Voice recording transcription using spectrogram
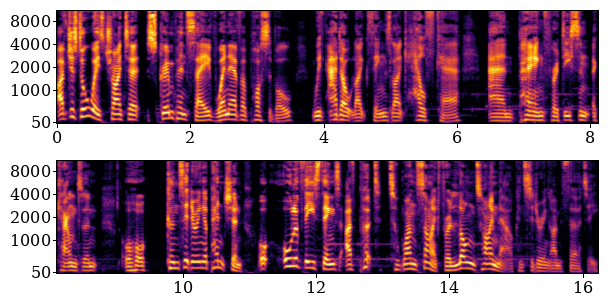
I've just always tried to scrimp and save whenever possible with adult like things like healthcare and paying for a decent accountant or considering a pension all of these things I've put to one side for a long time now, considering I'm 30.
